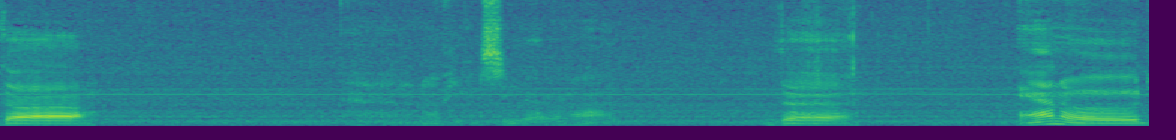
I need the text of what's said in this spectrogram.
the I don't know if you can see that or not the anode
